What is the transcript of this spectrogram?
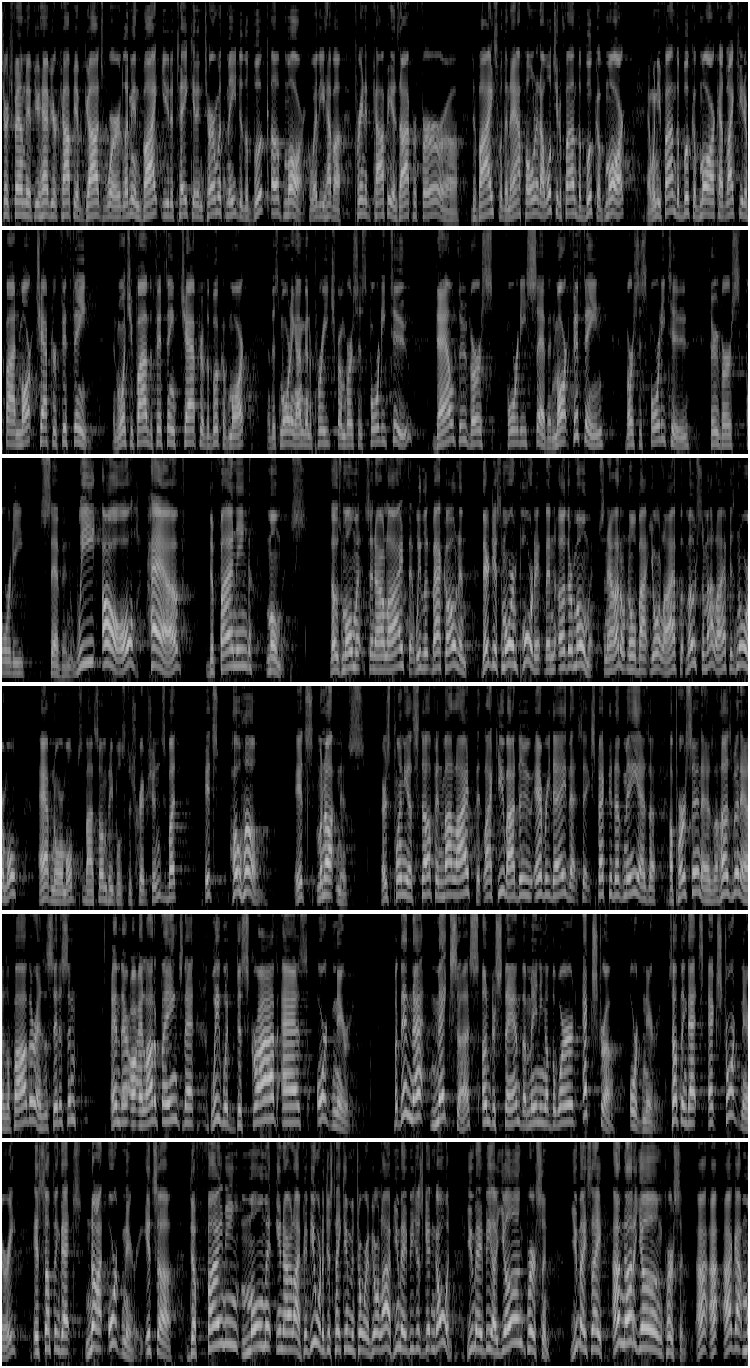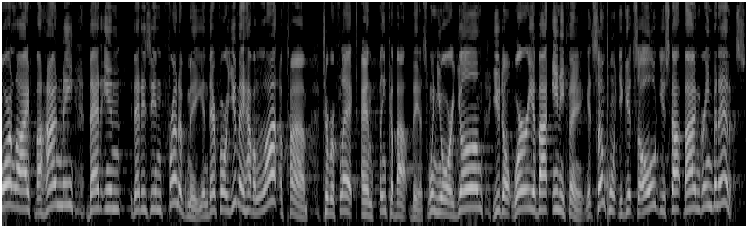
Church family, if you have your copy of God's Word, let me invite you to take it and turn with me to the book of Mark. Whether you have a printed copy, as I prefer, or a device with an app on it, I want you to find the book of Mark. And when you find the book of Mark, I'd like you to find Mark chapter 15. And once you find the 15th chapter of the book of Mark, this morning I'm going to preach from verses 42 down through verse 47. Mark 15, verses 42 through verse 47. We all have defining moments. Those moments in our life that we look back on and they're just more important than other moments. Now, I don't know about your life, but most of my life is normal, abnormal by some people's descriptions, but it's ho hum, it's monotonous, there's plenty of stuff in my life that, like you, I do every day that's expected of me as a, a person, as a husband, as a father, as a citizen. And there are a lot of things that we would describe as ordinary. But then that makes us understand the meaning of the word extraordinary. Something that's extraordinary is something that's not ordinary. It's a defining moment in our life. If you were to just take inventory of your life, you may be just getting going. You may be a young person. You may say, I'm not a young person. I, I, I, got more life behind me that, in, that is in front of me. And therefore, you may have a lot of time to reflect and think about this. When you're young, you don't worry about anything. At some point, you get so old, you stop buying green bananas.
